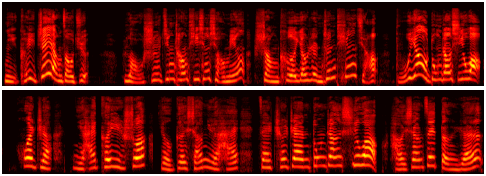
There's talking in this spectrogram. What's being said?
你可以这样造句：老师经常提醒小明上课要认真听讲，不要东张西望。或者，你还可以说，有个小女孩在车站东张西望，好像在等人。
